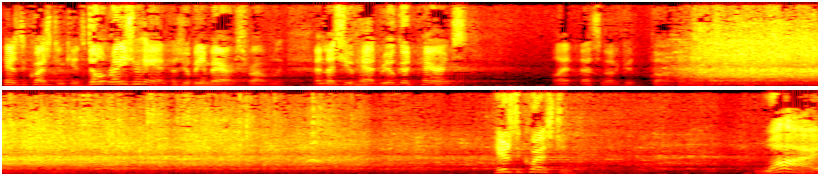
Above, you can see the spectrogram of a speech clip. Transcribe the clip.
Here's the question, kids. Don't raise your hand because you'll be embarrassed probably, unless you've had real good parents that's not a good thought. Here's the question. Why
